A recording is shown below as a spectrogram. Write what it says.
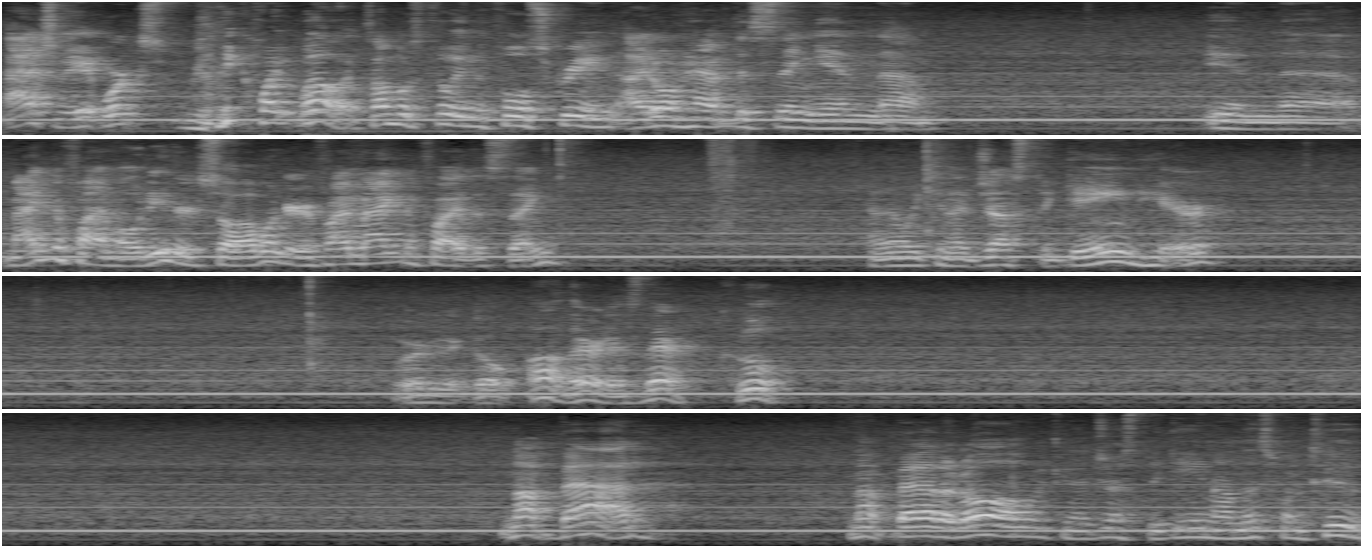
Actually, it works really quite well. It's almost filling the full screen. I don't have this thing in um, in uh, magnify mode either, so I wonder if I magnify this thing, and then we can adjust the gain here. Where did it go? Oh, there it is, there. Cool. Not bad. Not bad at all. We can adjust the gain on this one too.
